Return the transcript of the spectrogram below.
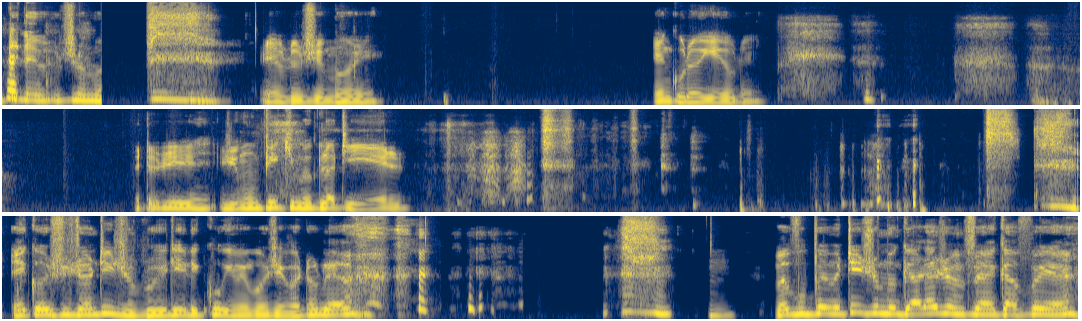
Putain, franchement. Franchement, hein. Incroyable. hein. J'ai mon pied qui me glatte hier. Et quand je suis gentil, je peux dire les couilles, mais bon, j'ai pas tout bah, vous permettez, je me gare je me fais un café, hein.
